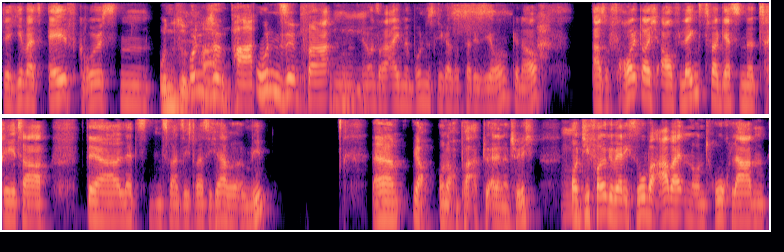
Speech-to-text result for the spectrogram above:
der jeweils elf größten Unsympathen. Unsympathen. Unsympathen in unserer eigenen Bundesliga-Sozialisierung, genau. Also freut euch auf längst vergessene Treter der letzten 20, 30 Jahre irgendwie. Ähm, ja, und auch ein paar aktuelle natürlich. Mhm. Und die Folge werde ich so bearbeiten und hochladen,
